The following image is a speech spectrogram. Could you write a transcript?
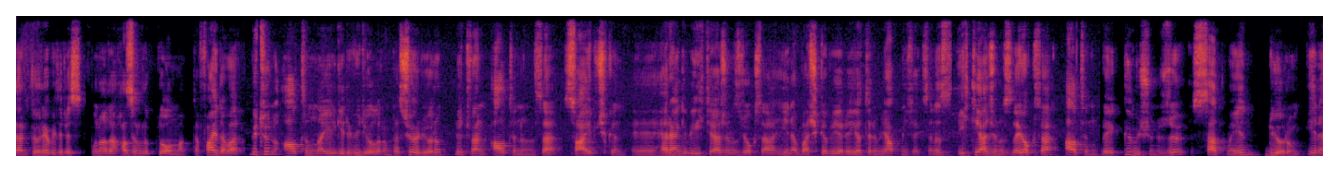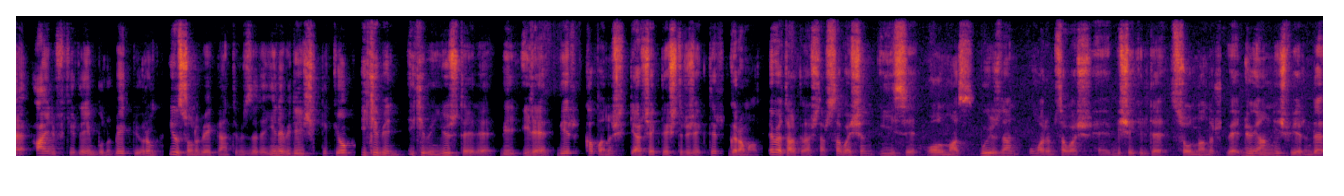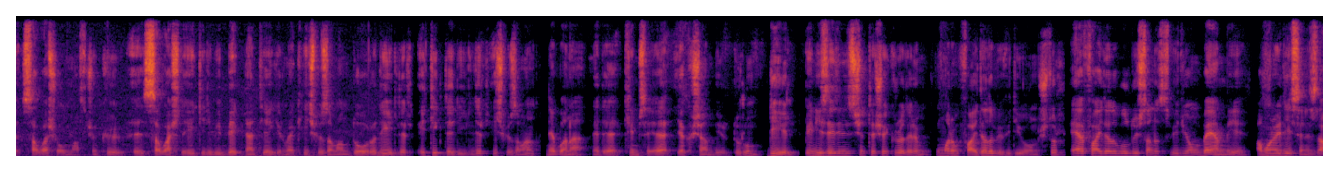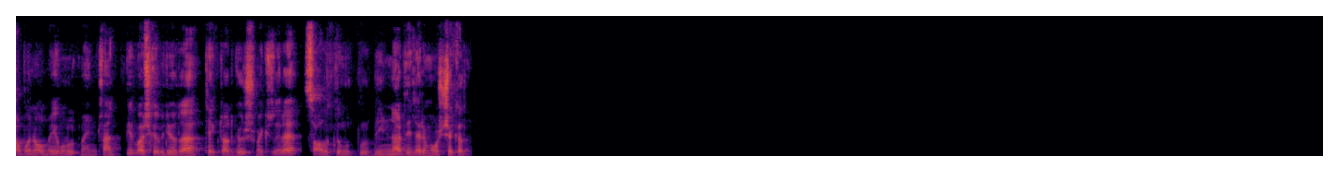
hareketler görebiliriz. Buna da hazırlıklı olmakta fayda var. Bütün altınla ilgili videolarımda söylüyorum. Lütfen altınınıza sahip çıkın. E, herhangi bir ihtiyacınız yoksa yine başka bir yere yatırım yapmayacaksınız. İhtiyacınız da yoksa altın ve gümüşünüzü satmayın diyorum. Yine aynı fikirdeyim. Bunu bekliyorum. Yıl sonu beklentimizde de yine bir değişiklik yok. 2000-2100 TL bir, ile bir kapanış gerçekleştirecektir gram altın. Evet arkadaşlar savaşın iyisi olmaz. Bu yüzden umarım savaş bir şekilde sonlanır ve dünyanın hiçbir yerinde savaş olmaz. Çünkü e, savaşla ilgili bir beklentiye girmek hiçbir zaman doğru değildir. Etik de değildir. Hiçbir zaman ne bana ne de kimseye yakışan bir durum değil. Beni izlediğiniz için teşekkür ederim. Umarım faydalı bir video olmuştur. Eğer faydalı bulduysanız videomu beğenmeyi, abone değilseniz de abone olmayı unutmayın lütfen. Bir başka videoda tekrar görüşmek üzere. Sağlıklı, mutlu günler dilerim. Hoşçakalın.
